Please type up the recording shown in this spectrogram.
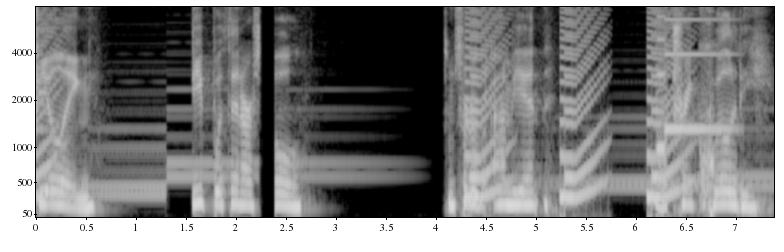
feeling deep within our soul. Some sort of ambient tranquility.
